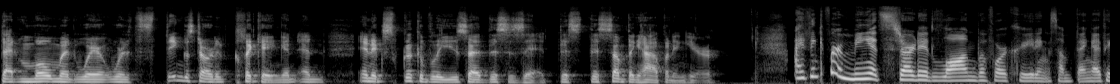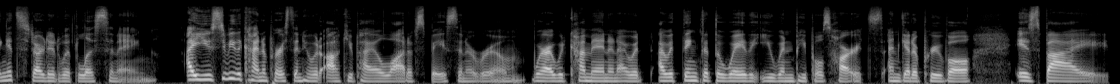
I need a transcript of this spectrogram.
that moment where where things started clicking and and inexplicably you said, "This is it. This this something happening here." I think for me, it started long before creating something. I think it started with listening. I used to be the kind of person who would occupy a lot of space in a room where I would come in and I would I would think that the way that you win people's hearts and get approval is by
